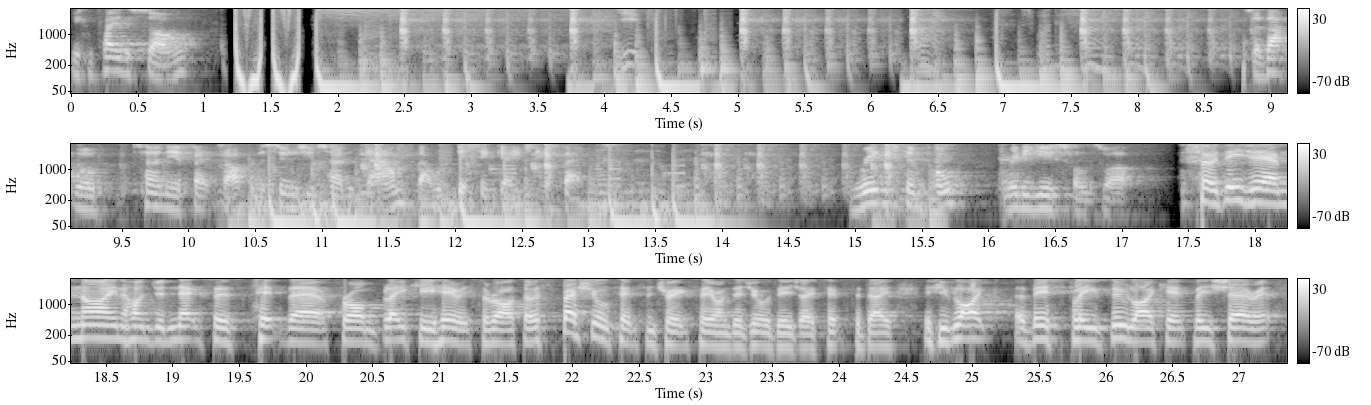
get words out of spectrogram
You can play the song So that will turn the effect up, and as soon as you turn it down, that will disengage the effect. Really simple, really useful as well. So DJM 900 Nexus tip there from Blakey here at Serato. Special tips and tricks here on Digital DJ Tips today. If you've liked this, please do like it, please share it,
